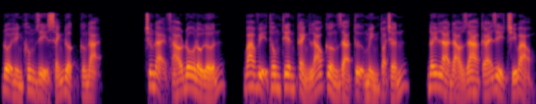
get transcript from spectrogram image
đội hình không gì sánh được cường đại. Trương đại pháo đô đầu lớn, ba vị thông thiên cảnh lão cường giả tự mình toa chấn, đây là đào ra cái gì trí bảo?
